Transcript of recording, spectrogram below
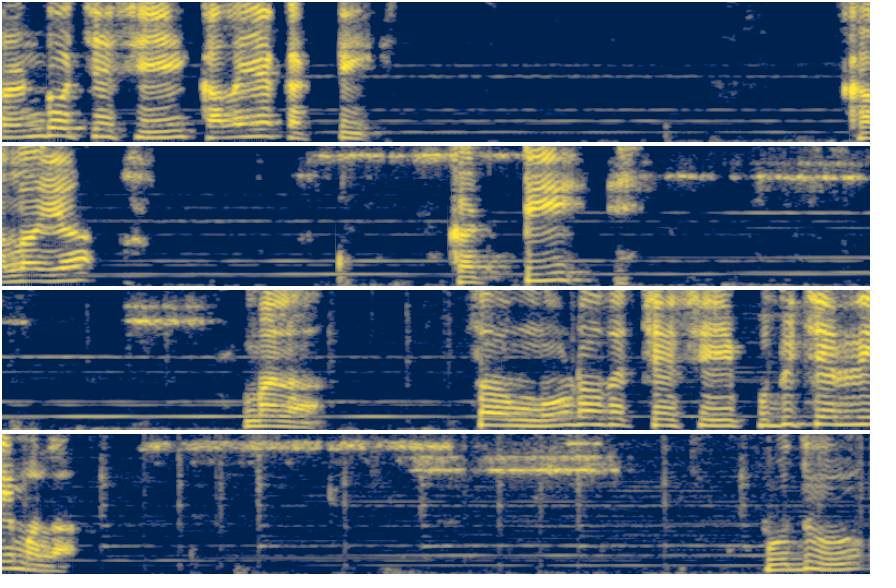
రెండు వచ్చేసి కలయ కట్టి కలయ కట్టి మల. సో మూడోది వచ్చేసి పుదుచెర్రి మల. పుదు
